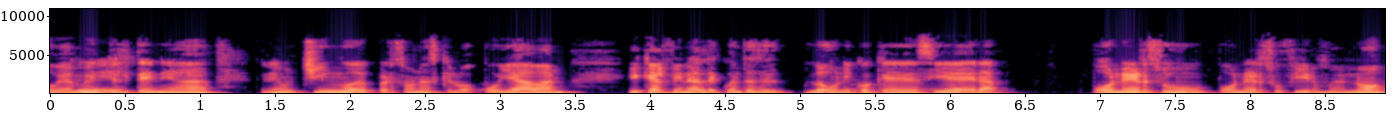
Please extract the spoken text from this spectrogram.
Obviamente él tenía, tenía un chingo de personas que lo apoyaban y que al final de cuentas él lo único que decía era poner su, poner su firma, ¿no?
